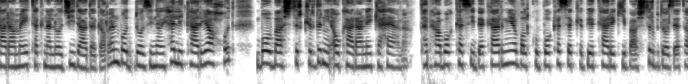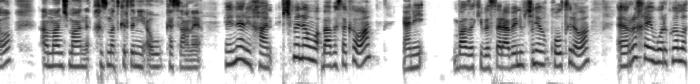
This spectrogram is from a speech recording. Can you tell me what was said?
کارامەی تەکنەلۆجیدا دەگەڕێن بۆ دۆزینەوەی هەلی کاریا خودت بۆ باشترکردنی ئەو کارانەی کە هەیەە تەنها بۆ کەسی بێکار نییە بەڵکو بۆ کەسێک کە بێکارێکی باشتر بدۆزێتەوە ئامانجمان خزمەتکردنی ئەو کەسانەیە هێناری خان بچمەەوە بابەسەکەەوە ینی بازەکی بەسەرابێن و بچینە قوڵترەوە ڕخرای وەرگوێ لە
